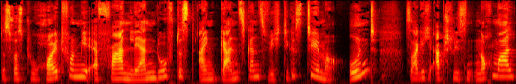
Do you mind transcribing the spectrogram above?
das, was du heute von mir erfahren lernen durftest, ein ganz, ganz wichtiges Thema. Und, sage ich abschließend nochmal,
